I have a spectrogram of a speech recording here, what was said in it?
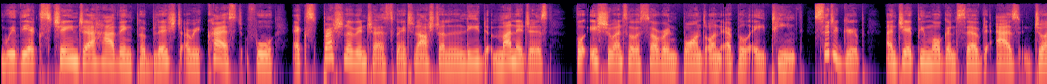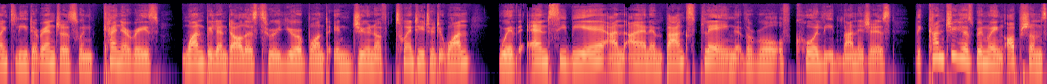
with the Exchequer having published a request for expression of interest for international lead managers for issuance of a sovereign bond on April 18th. Citigroup and JP Morgan served as joint lead arrangers when Kenya raised $1 billion through a Eurobond in June of 2021, with NCBA and I&M banks playing the role of co lead managers. The country has been weighing options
